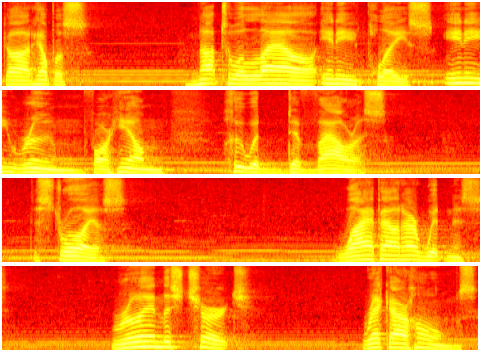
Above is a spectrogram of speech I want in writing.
God, help us not to allow any place, any room for Him who would devour us destroy us, wipe out our witness, ruin this church, wreck our homes.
